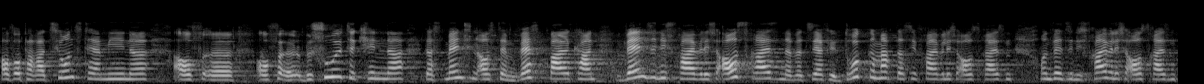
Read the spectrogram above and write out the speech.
auf Operationstermine, auf äh, äh, beschulte Kinder, dass Menschen aus dem Westbalkan, wenn sie nicht freiwillig ausreisen, da wird sehr viel Druck gemacht, dass sie freiwillig ausreisen, und wenn sie nicht freiwillig ausreisen,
